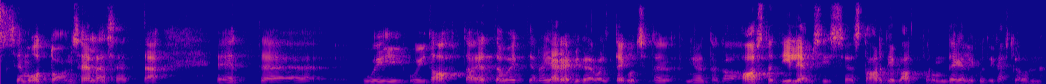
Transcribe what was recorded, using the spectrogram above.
see moto on selles, et, et kui, kui tahta ettevõtjana järjepidevalt tegutseda nii-öelda ka aastaid hiljem, siis see stardiplatvorm on tegelikult ikka hästi oluline.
